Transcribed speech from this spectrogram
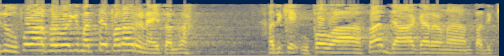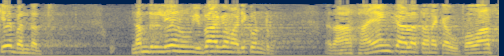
ಇದು ಉಪವಾಸ ಹೋಗಿ ಮತ್ತೆ ಫಲಾವರಣೆ ಆಯ್ತಲ್ವಾ? ಅದಕ್ಕೆ ಉಪವಾಸ ಜಾಗರಣ ಅಂತ ಅದಕ್ಕೆ ಬಂದದ್ದು. ನಮ್ದ್ರಲ್ಲಿ ಏನು ವಿಭಾಗ ಮಾಡಿಕೊಂಡ್ರು. ಸಾಯಂಕಾಲ ತನಕ ಉಪವಾಸ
